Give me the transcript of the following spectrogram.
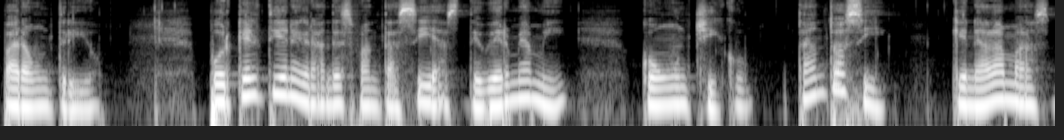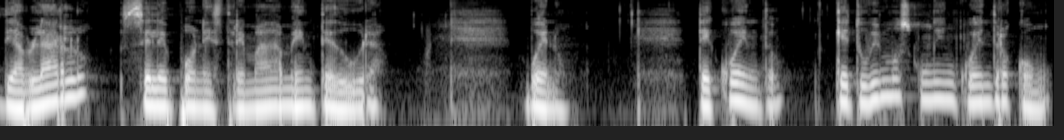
para un trío. Porque él tiene grandes fantasías de verme a mí con un chico. Tanto así que nada más de hablarlo se le pone extremadamente dura. Bueno, te cuento que tuvimos un encuentro con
